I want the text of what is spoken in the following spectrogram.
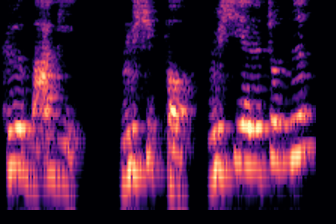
그 마귀, 루시퍼, 루시에를 쫓는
